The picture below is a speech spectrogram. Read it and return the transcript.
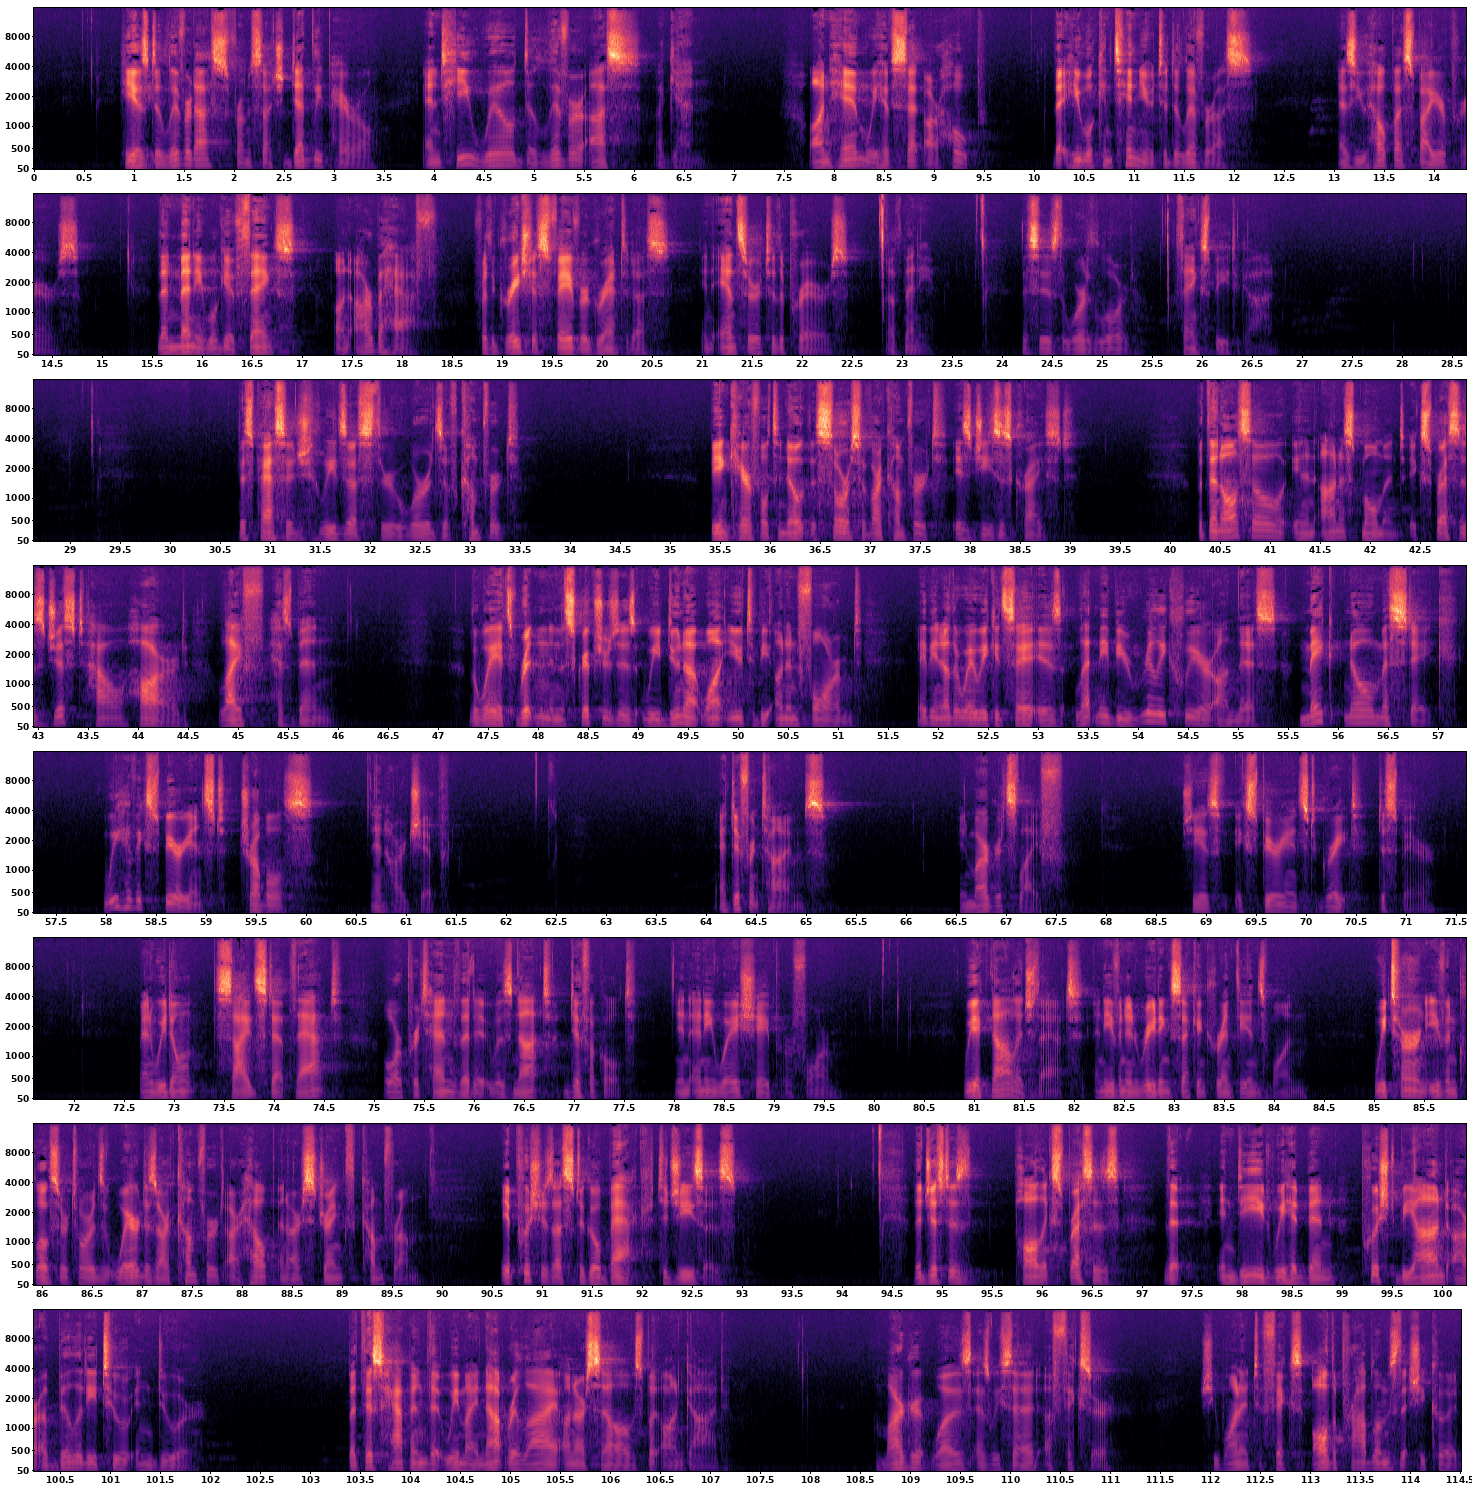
He has delivered us from such deadly peril, and He will deliver us again. On Him we have set our hope that He will continue to deliver us as you help us by your prayers. Then many will give thanks on our behalf for the gracious favor granted us in answer to the prayers of many. This is the word of the Lord. Thanks be to God. This passage leads us through words of comfort, being careful to note the source of our comfort is Jesus Christ. But then also, in an honest moment, expresses just how hard life has been. The way it's written in the scriptures is we do not want you to be uninformed. Maybe another way we could say it is let me be really clear on this. Make no mistake. We have experienced troubles and hardship. At different times in Margaret's life, she has experienced great despair. And we don't sidestep that or pretend that it was not difficult in any way, shape, or form. We acknowledge that, and even in reading 2 Corinthians 1, we turn even closer towards where does our comfort, our help, and our strength come from? It pushes us to go back to Jesus. That just as Paul expresses that indeed we had been pushed beyond our ability to endure, but this happened that we might not rely on ourselves but on God. Margaret was, as we said, a fixer. She wanted to fix all the problems that she could,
